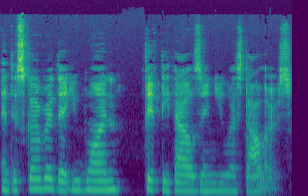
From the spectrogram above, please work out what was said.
and discovered that you won 50,000 US dollars.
